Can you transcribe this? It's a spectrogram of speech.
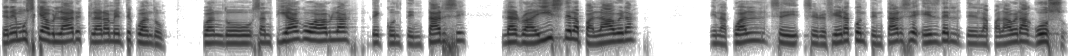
Tenemos que hablar claramente cuando, cuando Santiago habla de contentarse, la raíz de la palabra en la cual se, refiere a contentarse es de la palabra gozo.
